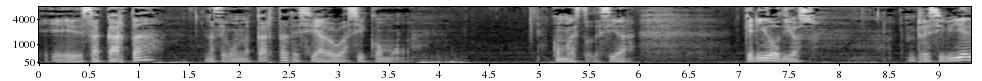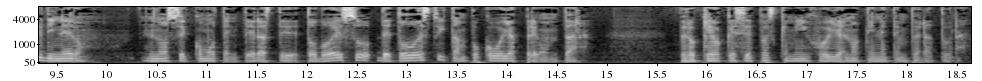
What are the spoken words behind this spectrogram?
Esa carta, la segunda carta, decía algo así como, como esto, decía, querido Dios, recibí el dinero, no sé cómo te enteraste de todo eso, de todo esto y tampoco voy a preguntar, pero quiero que sepas que mi hijo ya no tiene temperatura,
